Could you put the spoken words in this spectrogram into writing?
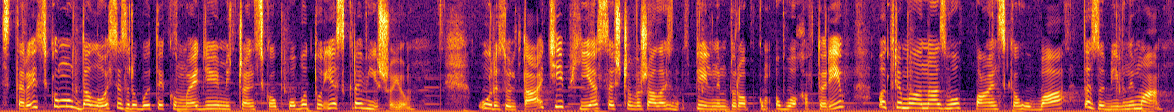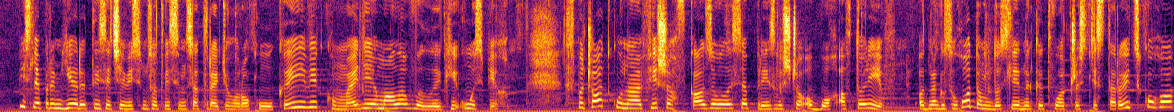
Старицькому вдалося зробити комедію міщанського побуту яскравішою. У результаті п'єса, що вважалась спільним доробком обох авторів, отримала назву Панська губа та зубів нема. Після прем'єри 1883 року у Києві комедія мала великий успіх. Спочатку на афішах вказувалися прізвища обох авторів. Однак згодом дослідники творчості Старицького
